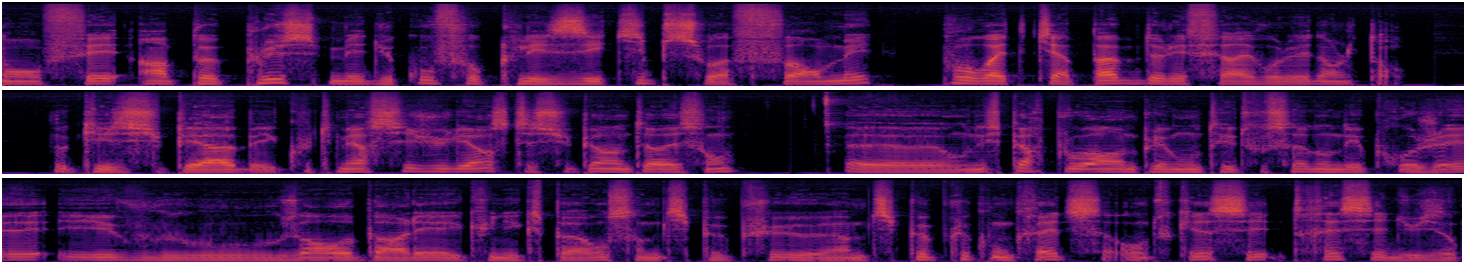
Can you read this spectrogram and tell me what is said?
en fait un peu plus, mais du coup, il faut que les équipes soient formées pour être capables de les faire évoluer dans le temps. Ok, super. Bah, écoute, merci Julien, c'était super intéressant. Euh, on espère pouvoir implémenter tout ça dans des projets et vous, en reparler avec une expérience un petit peu plus, un petit peu plus concrète. En tout cas, c'est très séduisant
